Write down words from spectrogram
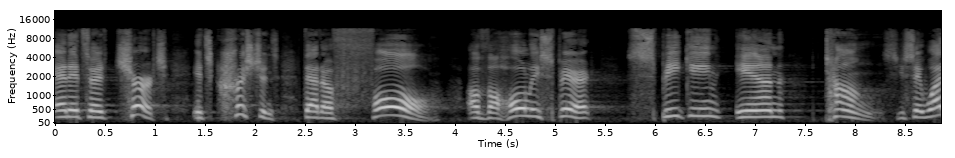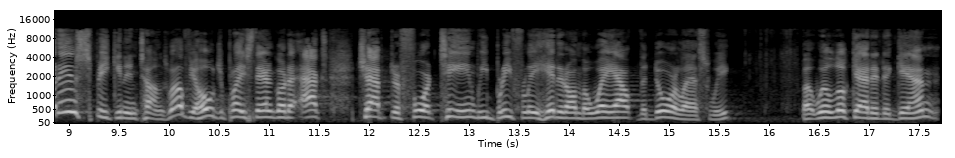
And it's a church, it's Christians that are full of the Holy Spirit speaking in tongues. You say, what is speaking in tongues? Well, if you hold your place there and go to Acts chapter 14, we briefly hit it on the way out the door last week, but we'll look at it again.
